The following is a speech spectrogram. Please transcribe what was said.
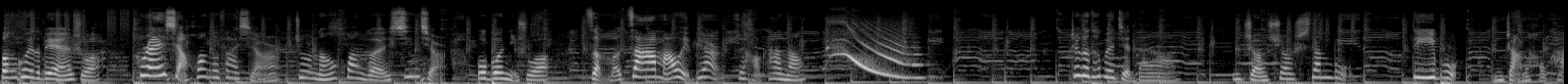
崩溃的边缘说，突然想换个发型，就能换个心情。波波，你说怎么扎马尾辫最好看呢？这个特别简单啊，你只要需要三步。第一步，你长得好看；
